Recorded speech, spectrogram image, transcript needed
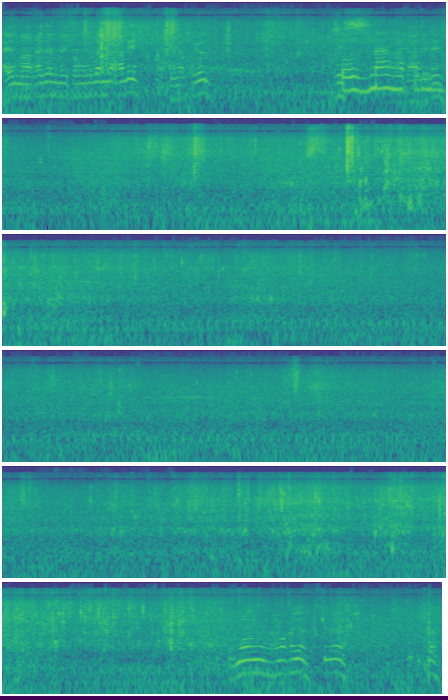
Ayun mga kaidol, may pangulam na kami. Okay na po yun. Sold na nga po na. Tumang hawakan yan. Sige na yan. Dikit lang.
